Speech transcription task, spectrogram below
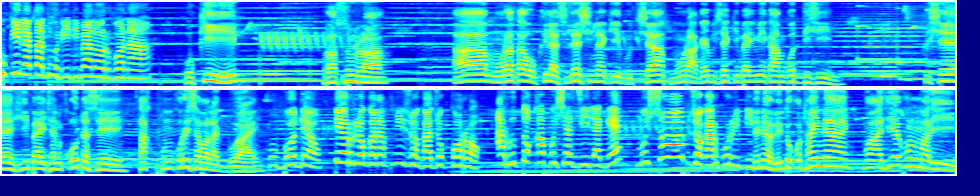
উকিল এটা ধৰি দিবা নৰব না উকিল? ৰচোন ৰ। আ মোৰ এটা উকিল আছিলে চিনাকি বুজছা? মোৰ আগে পিছে কিবা কিবি কাম কৰি দিছিল। পিছে সি বা ইথান ক'ত আছে? তাক ফোন কৰি চাব লাগব আই। হ'ব দিয়ক তেওঁৰ লগত আপুনি যোগাযোগ কৰক। আৰু টকা পইচা যি লাগে মই চব যোগাৰ কৰি দিম। তেনেহ'লেতো কথাই নাই। মই আজিয়ে ফোন মাৰিম।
